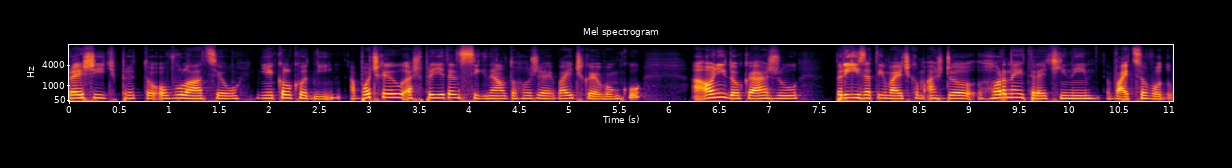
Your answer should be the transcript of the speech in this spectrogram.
prežiť pred tou ovuláciou niekoľko dní a počkajú, až príde ten signál toho, že vajíčko je vonku a oni dokážu prísť za tým vajíčkom až do hornej tretiny vajcovodu.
